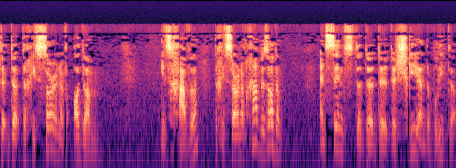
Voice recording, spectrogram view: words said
the the, the of Adam is Chava. The chisaron of Chava is Adam. And since the the the, the shkia and the belita,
